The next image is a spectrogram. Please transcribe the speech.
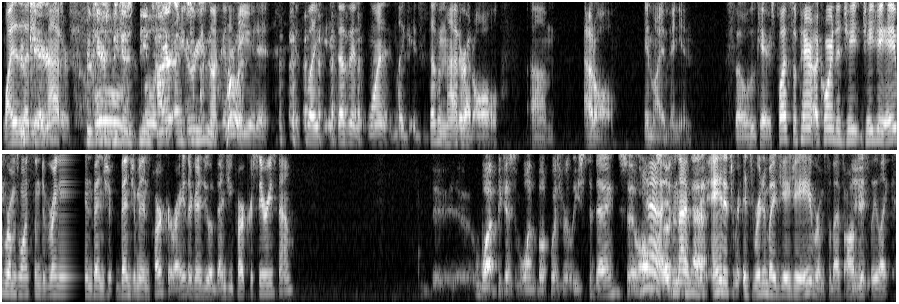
Why does who that cares? even matter? Who cares? Oh, because the oh, entire MCU is not going to be in it. It's like it doesn't want like it doesn't matter at all. um, at all, in my opinion. So who cares? Plus, apparently, according to J- J.J. Abrams, wants them to bring in Benj- Benjamin Parker. Right? They're going to do a Benji Parker series now. What? Because one book was released today, so all of a yeah, sudden, isn't that? yeah. And it's it's written by J.J. Abrams, so that's obviously like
